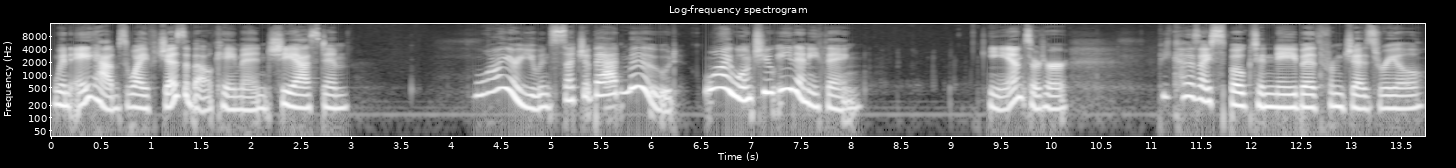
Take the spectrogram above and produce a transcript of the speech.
When Ahab's wife Jezebel came in, she asked him, Why are you in such a bad mood? Why won't you eat anything? He answered her, Because I spoke to Naboth from Jezreel.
